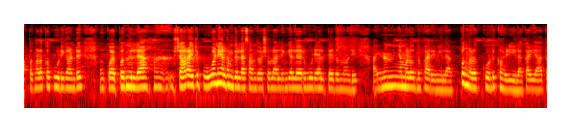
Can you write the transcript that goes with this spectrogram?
അപ്പങ്ങളൊക്കെ കൂടിക്കാണ്ട് കുഴപ്പമൊന്നുമില്ല. ഉഷാറായിട്ട് പോവുകയാണെങ്കിൽ അലഹമില്ല സന്തോഷമുള്ളൂ. അല്ലെങ്കിൽ എല്ലാവരും കൂടി ഹെൽപ്പ് ചെയ്തെന്നുകൊണ്ട് അതിനൊന്നും നമ്മളൊന്നും പറയുന്നില്ല. അപ്പം നിങ്ങളെ കൊണ്ട് കഴിയില്ല. കഴിയാത്ത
